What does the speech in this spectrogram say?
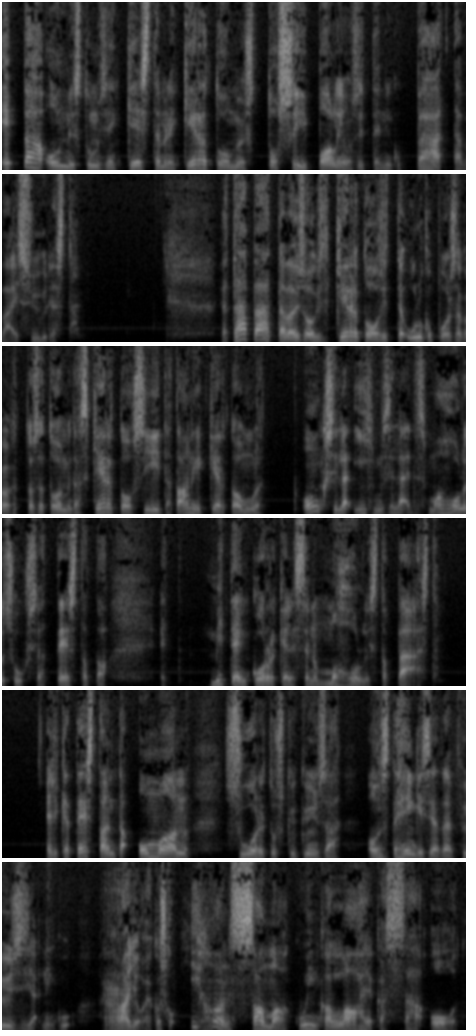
epäonnistumisen kestäminen kertoo myös tosi paljon sitten niin kuin päättäväisyydestä. Ja tämä päättäväisyys oikeasti kertoo sitten ulkopuolista, joka katsoo sitä toimintaa, se kertoo siitä, tai ainakin kertoo mulle, onko sillä ihmisellä edes mahdollisuuksia testata, että miten korkealle sen on mahdollista päästä. Eli testaa niitä oman suorituskykynsä, on sitten henkisiä tai fyysisiä niin kuin rajoja, koska ihan sama, kuinka lahjakas sä oot,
